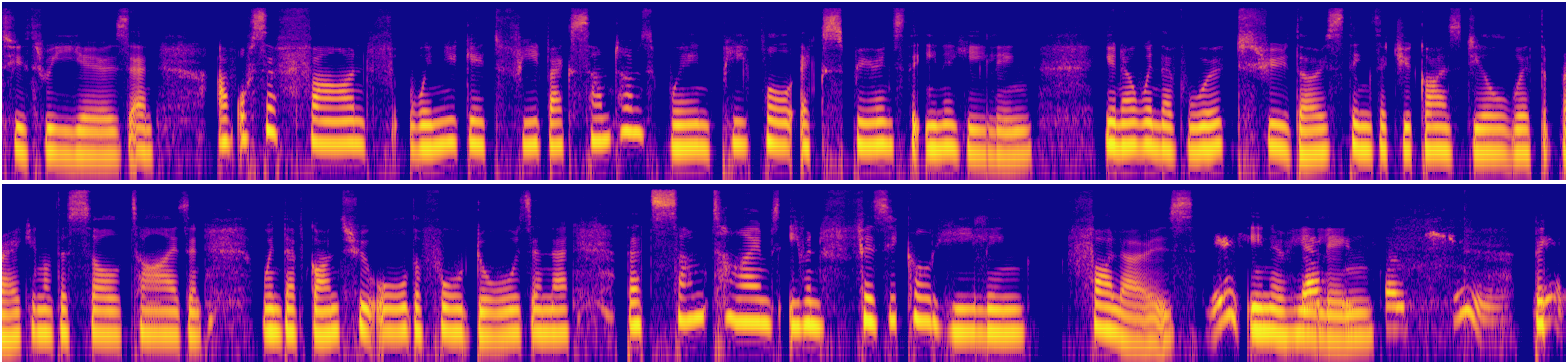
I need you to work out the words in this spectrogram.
two, three years, and I've also found f- when you get feedback, sometimes when people experience the inner healing, you know, when they've worked through those things that you guys deal with, the breaking of the soul ties, and when they've gone through all the four doors, and that that sometimes even physical healing follows Yes, inner healing. so true. Be- yes.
